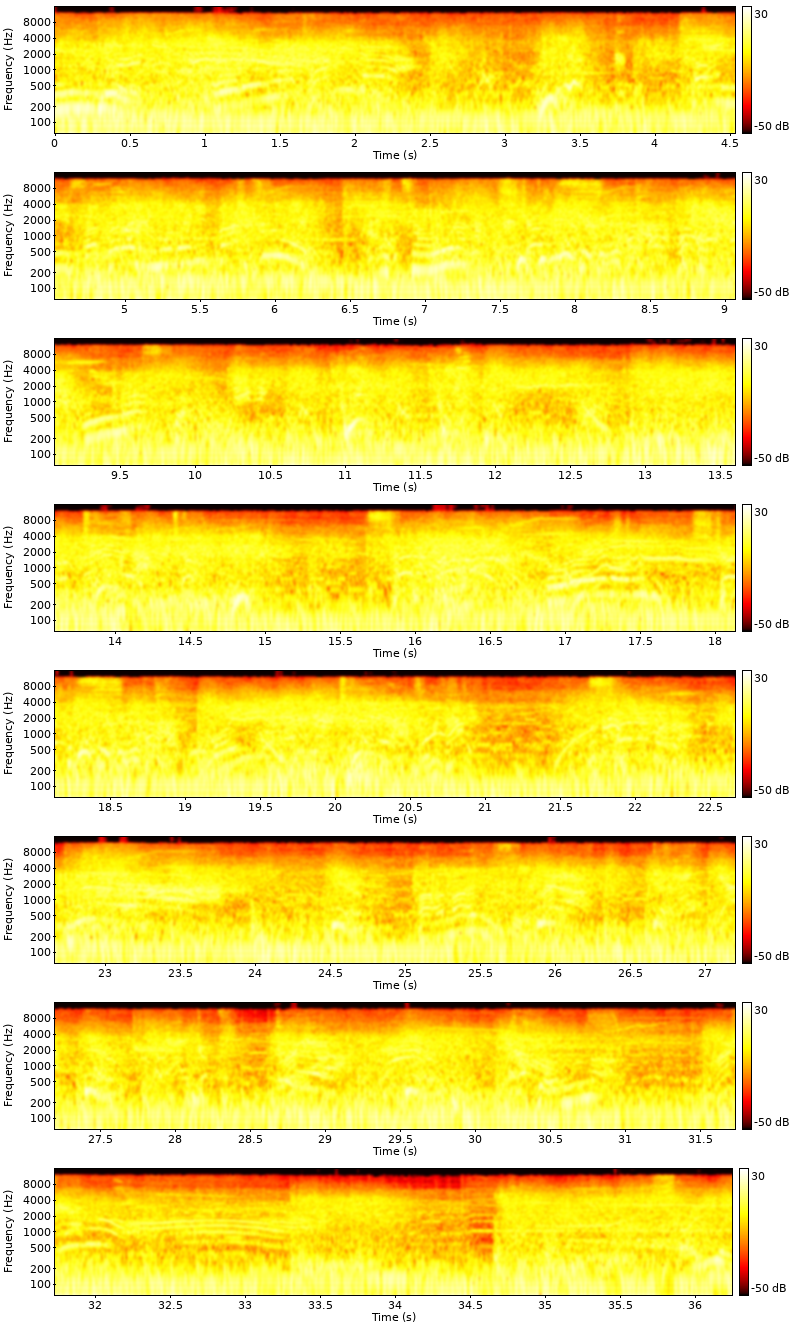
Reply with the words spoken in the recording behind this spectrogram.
神に逆らう者に罰をあいつは俺らが食い止める逃がすか捕らえられる近くで思いや甘いぞんな。最悪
